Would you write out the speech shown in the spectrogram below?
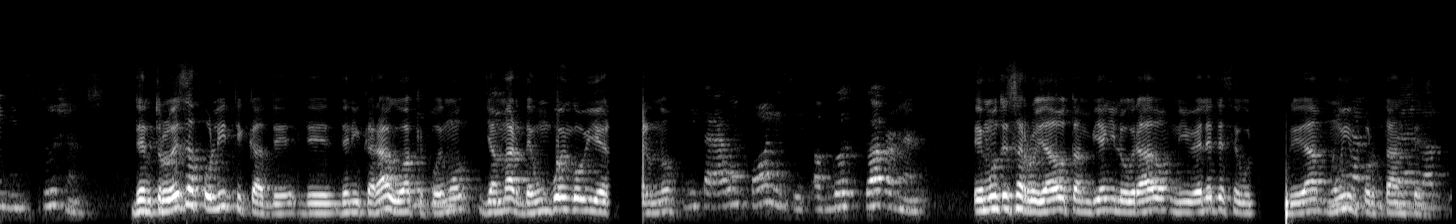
institutions. Dentro de esas políticas de, de- de Nicaragua, que podemos llamar de un buen gobierno, Nicaraguan policies of good government. hemos desarrollado también y logrado niveles de seguridad muy importantes, important,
